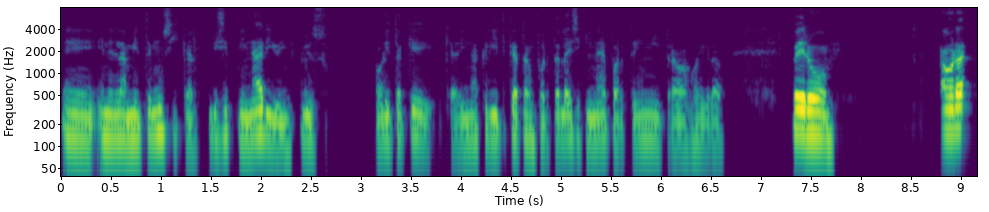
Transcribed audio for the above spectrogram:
eh, en el ambiente musical, disciplinario incluso. Ahorita que, que hay una crítica tan fuerte a la disciplina de parte de mi trabajo de grado. Pero ahora,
